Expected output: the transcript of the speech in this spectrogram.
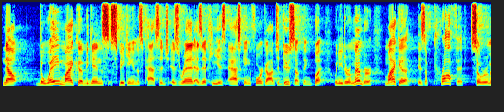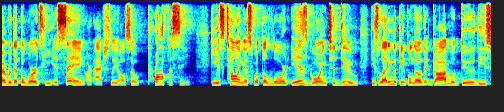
Now, the way Micah begins speaking in this passage is read as if he is asking for God to do something. But we need to remember, Micah is a prophet, so remember that the words he is saying are actually also prophecy. He is telling us what the Lord is going to do. He's letting the people know that God will do these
